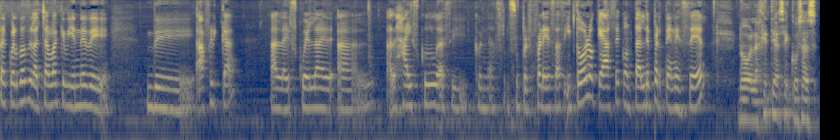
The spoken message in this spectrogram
¿Te acuerdas de la chava que viene de, de África a la escuela, al, al, high school, así con las super fresas y todo lo que hace con tal de pertenecer? No, la gente hace cosas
